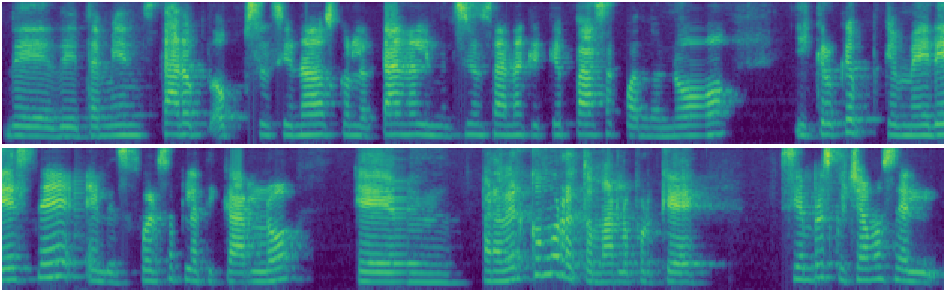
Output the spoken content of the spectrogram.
de, también estar obsesionados con la tan alimentación sana, que qué pasa cuando no. Y creo que, que merece el esfuerzo platicarlo em, para ver cómo retomarlo, porque siempre escuchamos el,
